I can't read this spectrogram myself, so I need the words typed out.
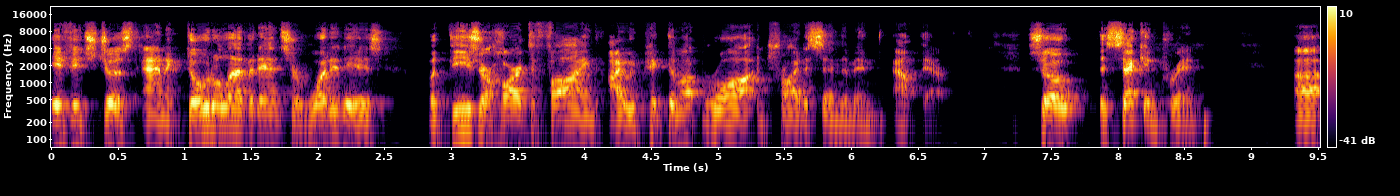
Yeah. if it's just anecdotal evidence or what it is. But these are hard to find. I would pick them up raw and try to send them in out there. So the second print uh,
